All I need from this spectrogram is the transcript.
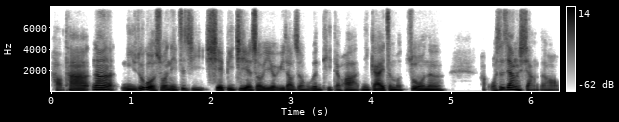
好，他那你如果说你自己写笔记的时候也有遇到这种问题的话，你该怎么做呢？我是这样想的哦，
